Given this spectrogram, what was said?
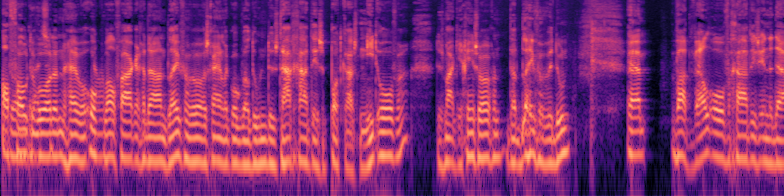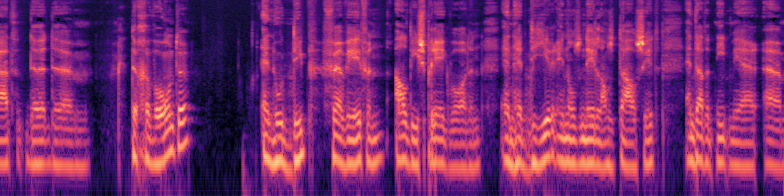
Of Ja, foute Duits. woorden hebben we ook Ja. wel vaker gedaan. Blijven we waarschijnlijk ook wel doen. Dus daar gaat deze podcast niet over. Dus maak je geen zorgen. Dat blijven we doen. Ehm, wat wel over gaat is inderdaad de, de, de gewoonte. En hoe diep verweven al die spreekwoorden en het dier in onze Nederlandse taal zit. En dat het niet meer ehm,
